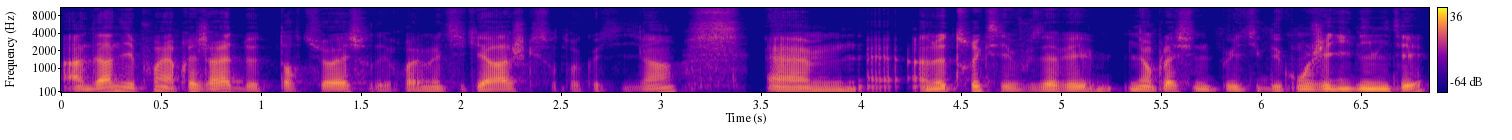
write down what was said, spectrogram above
un, dernier point, après j'arrête de torturer sur des problématiques RH qui sont au quotidien. Euh, un autre truc, c'est que vous avez mis en place une politique de congé illimité.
